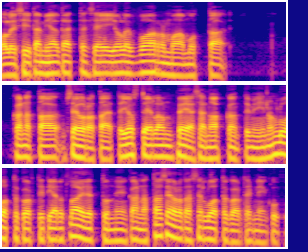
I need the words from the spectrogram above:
oli siitä mieltä, että se ei ole varmaa, mutta kannattaa seurata, että jos teillä on PSN-akkantti, mihin on luottokorttitiedot laitettu, niin kannattaa seurata sen luottokortin niin kuin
